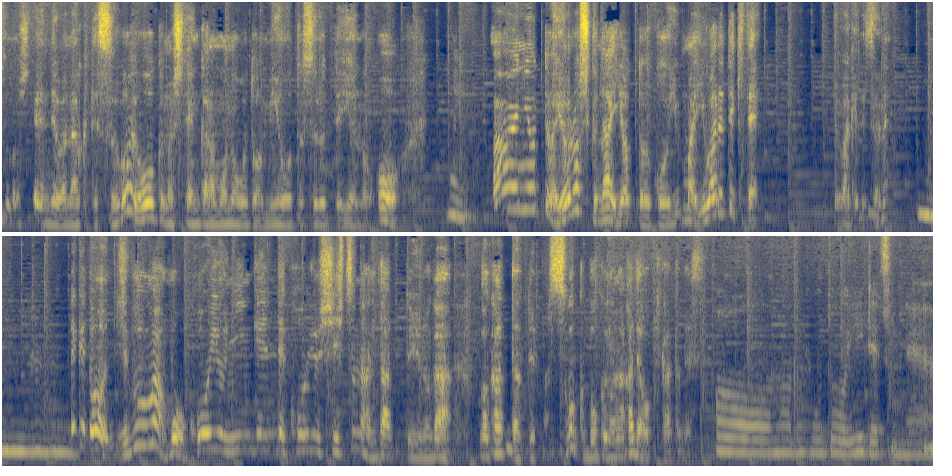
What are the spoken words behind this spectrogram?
つの視点ではなくてすごい多くの視点から物事を見ようとするっていうのをうんはい。場合によってはよろしくないよとこう、まあ、言われてきてるわけですよね。だけど自分はもうこういう人間でこういう資質なんだっていうのが分かったっていうのがすごく僕の中では大きかったです。ああ、なるほど。いいですね。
